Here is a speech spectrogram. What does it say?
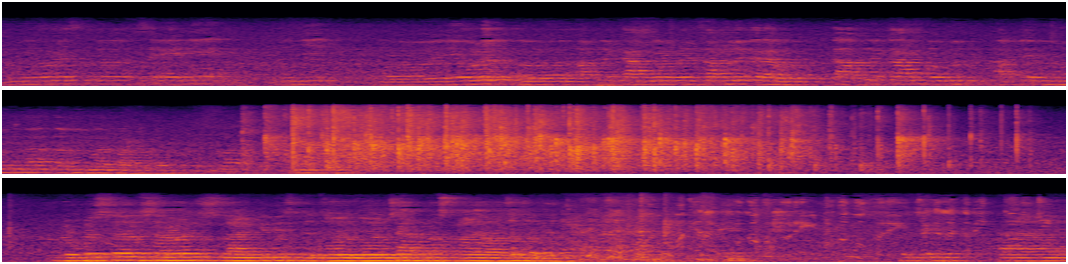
आणि एवढंच सगळ्यांनी म्हणजे अं, एवढं अं, आपलं काम एवढं चांगलं करावं का आपलं काम बघून आपल्या गुरूंना अभिमान वाटतो रुपेश सर सर्वच लाडके दिसले जो दोन चार पाच नाळे वाजत होते अं,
